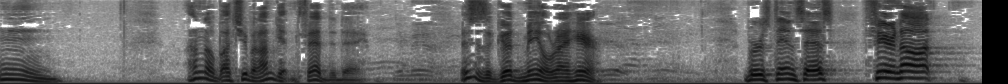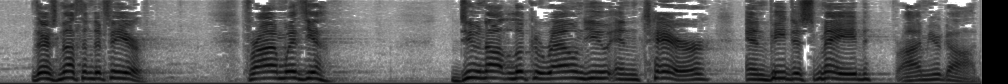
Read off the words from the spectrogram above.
Hmm. I don't know about you, but I'm getting fed today. This is a good meal right here. Verse 10 says, Fear not, there's nothing to fear, for I'm with you. Do not look around you in terror and be dismayed, for I'm your God.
